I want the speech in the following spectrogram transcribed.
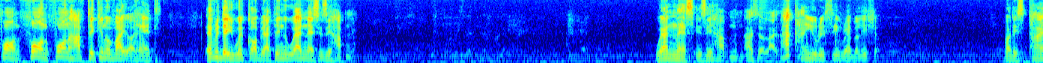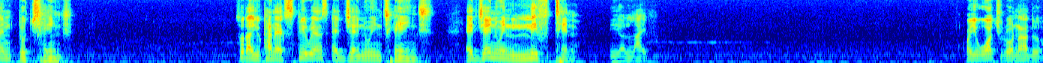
phone, phone, phone have taken over your head. Every day you wake up, you're thinking, where next is it happening? Where next is it happening? That's your life. How can you receive revelation? But it's time to change. So that you can experience a genuine change, a genuine lifting in your life. When you watch Ronaldo,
